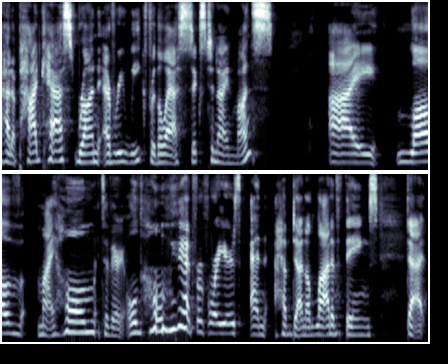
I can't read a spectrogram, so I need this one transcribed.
had a podcast run every week for the last six to nine months. I love my home. It's a very old home we've had for four years and have done a lot of things that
